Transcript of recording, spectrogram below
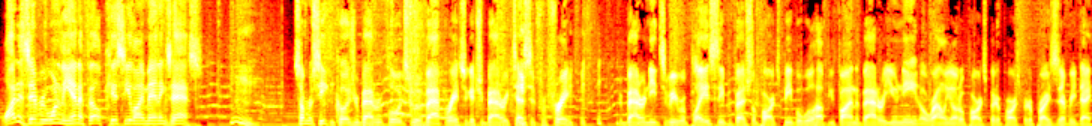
Why does everyone in the NFL kiss Eli Manning's ass? Hmm. Summer's heat can cause your battery fluids to evaporate, so get your battery tested for free. your battery needs to be replaced. The professional parts people will help you find the battery you need. O'Reilly Auto Parts, better parts, better prices every day.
